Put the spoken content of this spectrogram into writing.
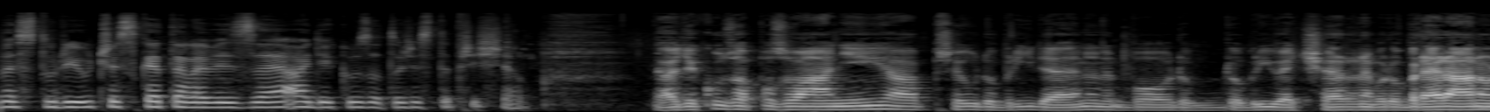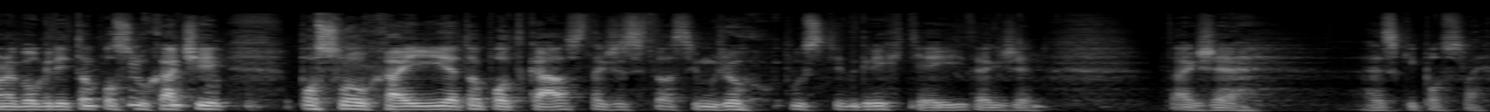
ve studiu České televize a děkuji za to, že jste přišel. Já děkuji za pozvání a přeju dobrý den, nebo do, dobrý večer, nebo dobré ráno, nebo kdy to posluchači poslouchají. Je to podcast, takže si to asi můžou pustit, kdy chtějí, takže, takže hezký poslech.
